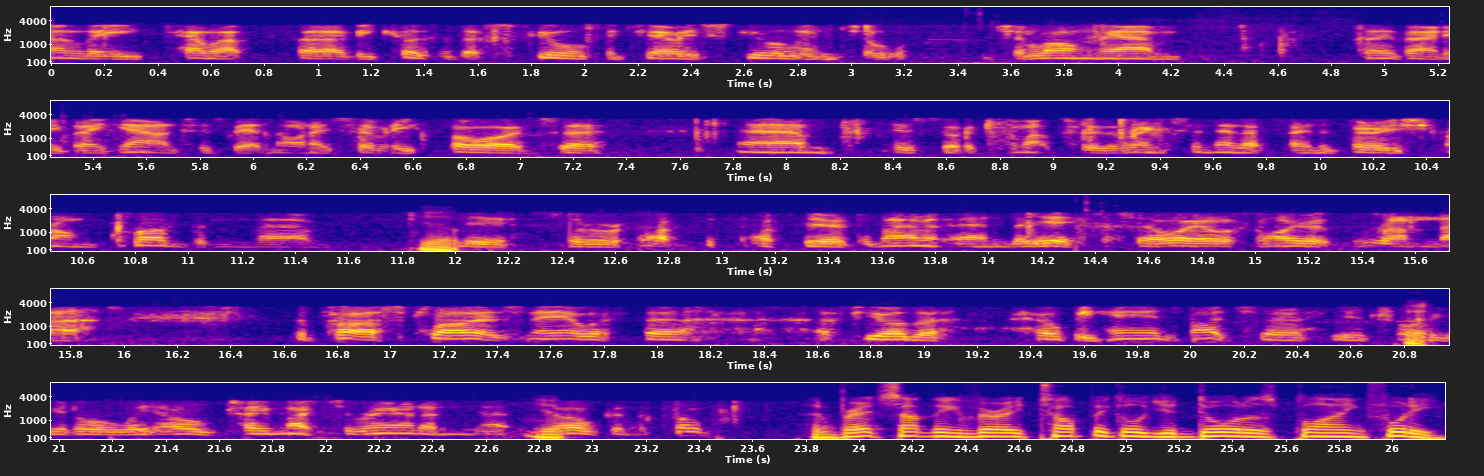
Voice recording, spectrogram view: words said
only come up uh, because of the school for Jerry School in Ge- Geelong. Um, they've only been going since about 1975, so um, they've sort of come up through the ranks and ended up being a very strong club, and um, Yep. yeah, sort of up up there at the moment. And uh, yeah, so I, I run uh, the past players now with uh, a few other helping hands, mate. So yeah, try to get all the old teammates around and uh, involved in the club. And Brett, something very topical. Your daughter's playing footy.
